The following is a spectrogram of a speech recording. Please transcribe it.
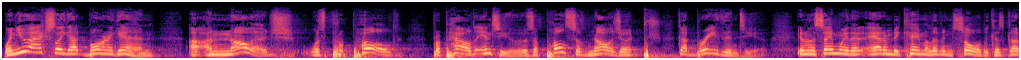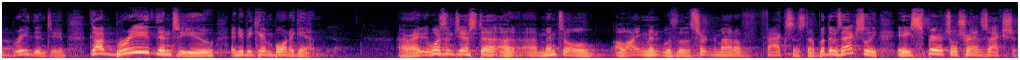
When you actually got born again, uh, a knowledge was propelled, propelled into you. It was a pulse of knowledge that got breathed into you. You know, in the same way that Adam became a living soul because God breathed into him, God breathed into you and you became born again. All right? It wasn't just a, a, a, mental alignment with a certain amount of facts and stuff, but there was actually a spiritual transaction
